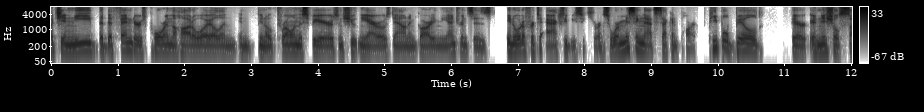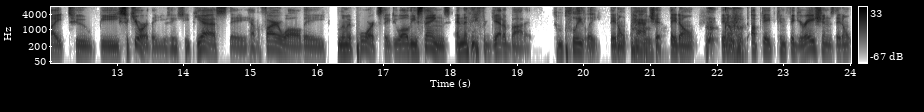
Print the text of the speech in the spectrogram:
but you need the defenders pouring the hot oil and, and you know throwing the spears and shooting the arrows down and guarding the entrances in order for it to actually be secure. And so we're missing that second part. People build their initial site to be secure. They use HTTPS, they have a firewall, they limit ports, they do all these things, and then they forget about it completely. They don't patch mm-hmm. it. They don't they don't update configurations. They don't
